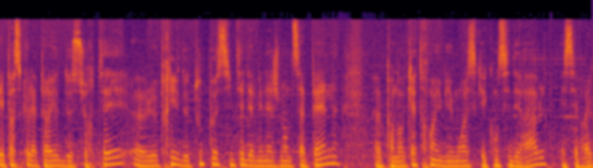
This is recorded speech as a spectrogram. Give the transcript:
et parce que la période de sûreté le prive de toute possibilité d'aménagement de sa peine pendant 4 ans et 8 mois, ce qui est considérable. Et c'est vrai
